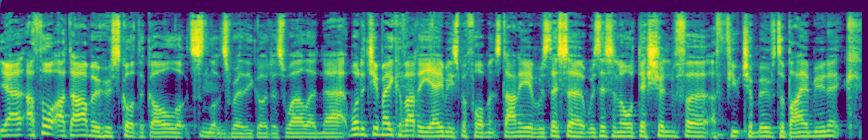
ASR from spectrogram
Yeah, I thought Adamu, who scored the goal, looked Hmm. looked really good as well. And uh, what did you make of Adeyemi's performance, Danny? Was this a was this an audition for a future move to Bayern Munich?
